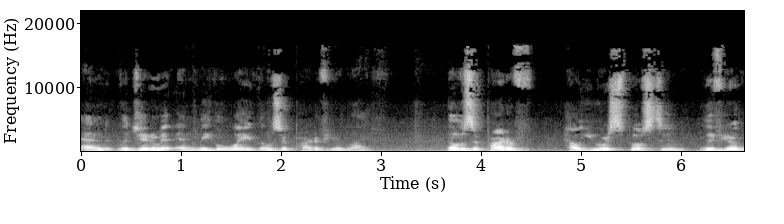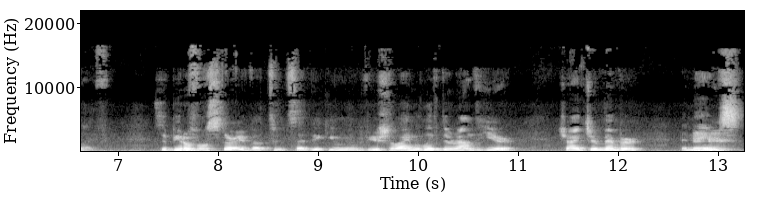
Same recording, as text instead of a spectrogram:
and legitimate and legal way, those are part of your life. Those are part of how you are supposed to live your life. It's a beautiful story about two tzaddikim of Yerushalayim who lived around here, trying to remember the names.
